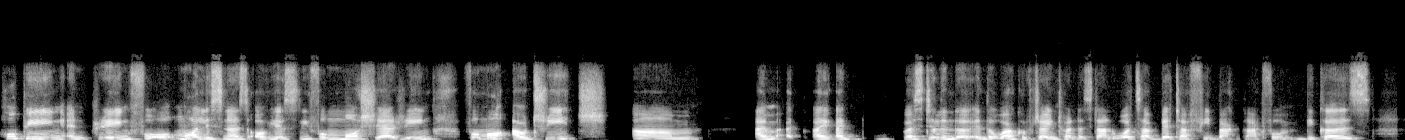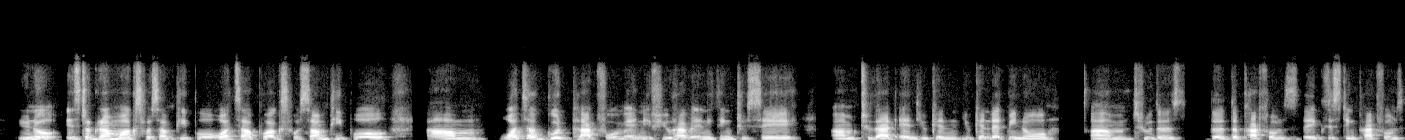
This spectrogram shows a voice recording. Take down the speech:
hoping and praying for more listeners, obviously, for more sharing, for more outreach. Um, I'm I, I we're still in the in the work of trying to understand what's a better feedback platform because you know instagram works for some people whatsapp works for some people um, what's a good platform? And if you have anything to say um, to that end you can you can let me know um, through the, the the platforms the existing platforms.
